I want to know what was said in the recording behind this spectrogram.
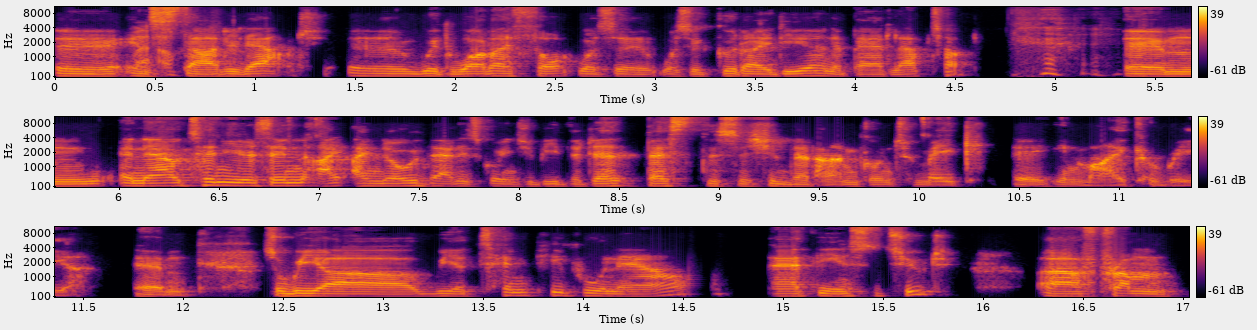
uh, and Wow. started out uh, with what I thought was a was a good idea and a bad laptop. um, and now, ten years in, I, I know that is going to be the de- best decision that I'm going to make uh, in my career. Um, so we are we are ten people now at the institute uh, from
